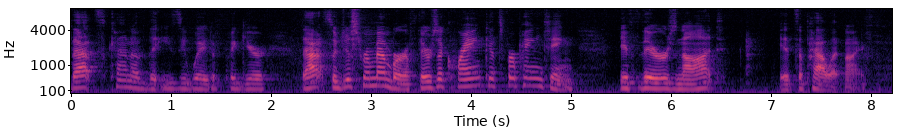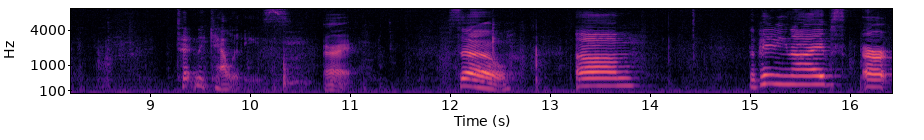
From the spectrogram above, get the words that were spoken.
that's kind of the easy way to figure that. So just remember, if there's a crank, it's for painting. If there's not, it's a palette knife. Technicalities. All right. So, um, the painting knives are,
